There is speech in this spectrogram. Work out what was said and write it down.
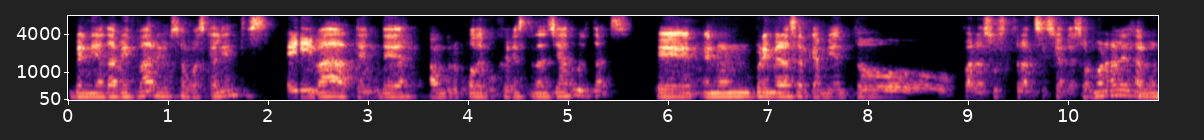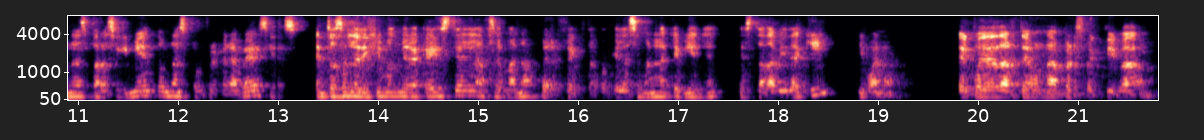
venía David Barrios, Aguascalientes, e iba a atender a un grupo de mujeres trans y adultas eh, en un primer acercamiento para sus transiciones hormonales, algunas para seguimiento, unas por primera vez y. Entonces le dijimos, mira, caíste en la semana perfecta, porque la semana que viene está David aquí y bueno, él puede darte una perspectiva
